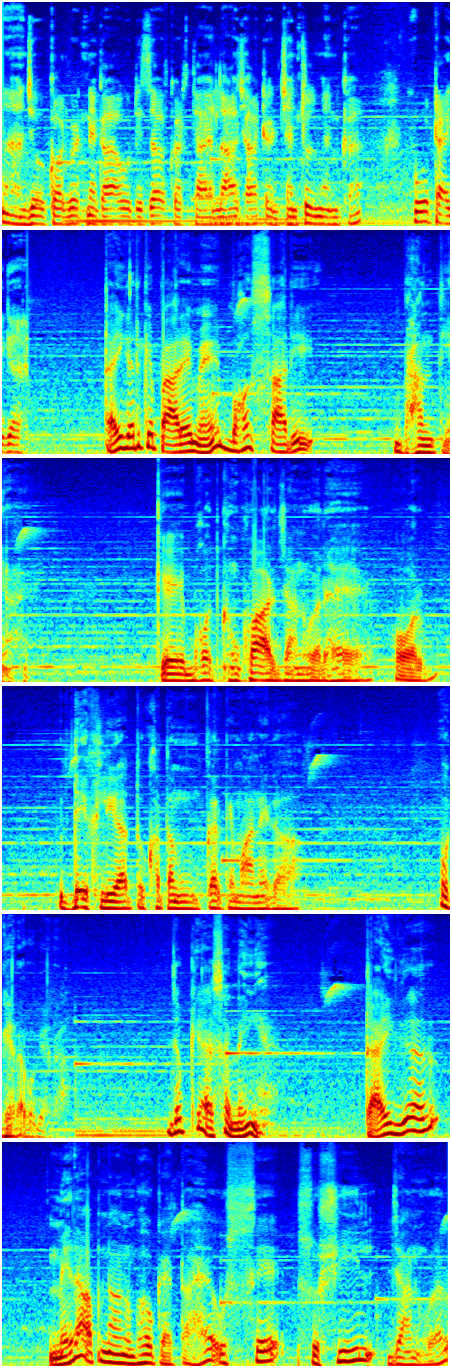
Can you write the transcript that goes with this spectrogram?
जो कॉर्बेट ने कहा वो डिज़र्व करता है लार्ज हार्टेड जेंटलमैन का, वो टाइगर टाइगर के बारे में बहुत सारी भ्रांतियाँ हैं कि बहुत खूंखार जानवर है और देख लिया तो ख़त्म करके मानेगा, वगैरह वगैरह। जबकि ऐसा नहीं है। टाइगर मेरा अपना अनुभव कहता है, उससे सुशील जानवर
